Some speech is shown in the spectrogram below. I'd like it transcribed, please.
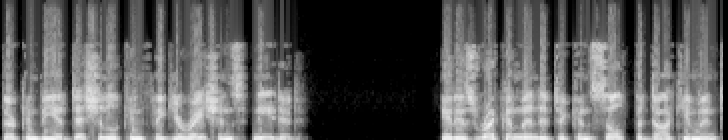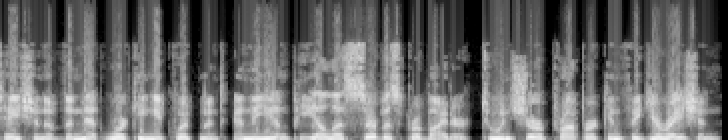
there can be additional configurations needed. It is recommended to consult the documentation of the networking equipment and the MPLS service provider to ensure proper configuration.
